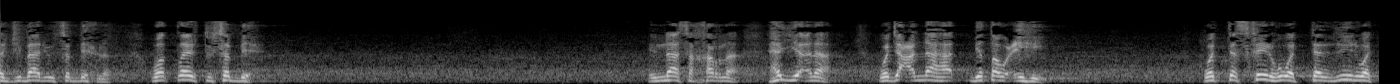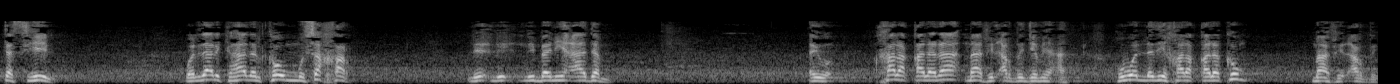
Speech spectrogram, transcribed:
الجبال يسبحنا والطير تسبح. إنا سخرنا هيأنا وجعلناها بطوعه. والتسخير هو التذليل والتسهيل. ولذلك هذا الكون مسخر لبني آدم. أيوة خلق لنا ما في الأرض جميعا. هو الذي خلق لكم ما في الأرض.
